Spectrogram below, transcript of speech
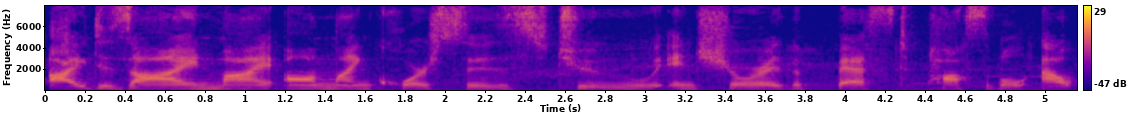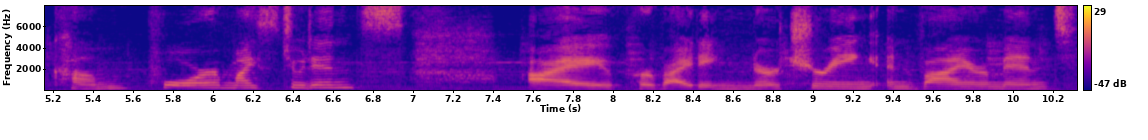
I design my online courses to ensure the best possible outcome for my students. I provide a nurturing environment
